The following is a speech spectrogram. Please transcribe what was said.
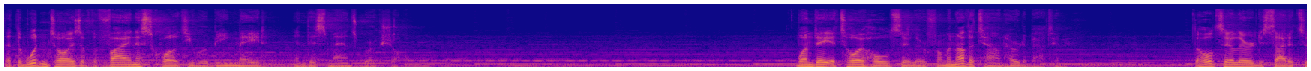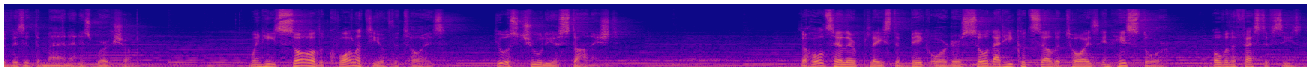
that the wooden toys of the finest quality were being made in this man's workshop. One day, a toy wholesaler from another town heard about him. The wholesaler decided to visit the man and his workshop. When he saw the quality of the toys, he was truly astonished. The wholesaler placed a big order so that he could sell the toys in his store over the festive season.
